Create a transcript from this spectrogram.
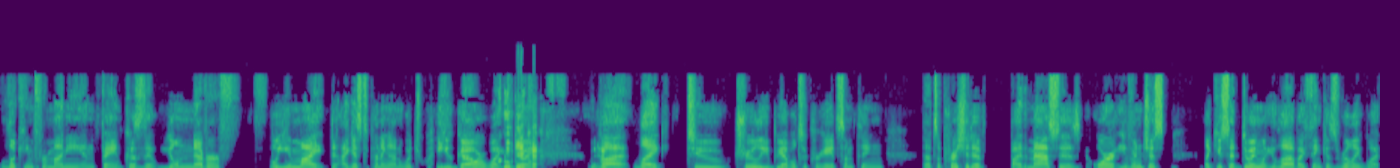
looking for money and fame because you'll never. Well, you might, I guess, depending on which way you go or what you're doing. yeah. Yeah. But like to truly be able to create something that's appreciative by the masses, or even just like you said, doing what you love, I think is really what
